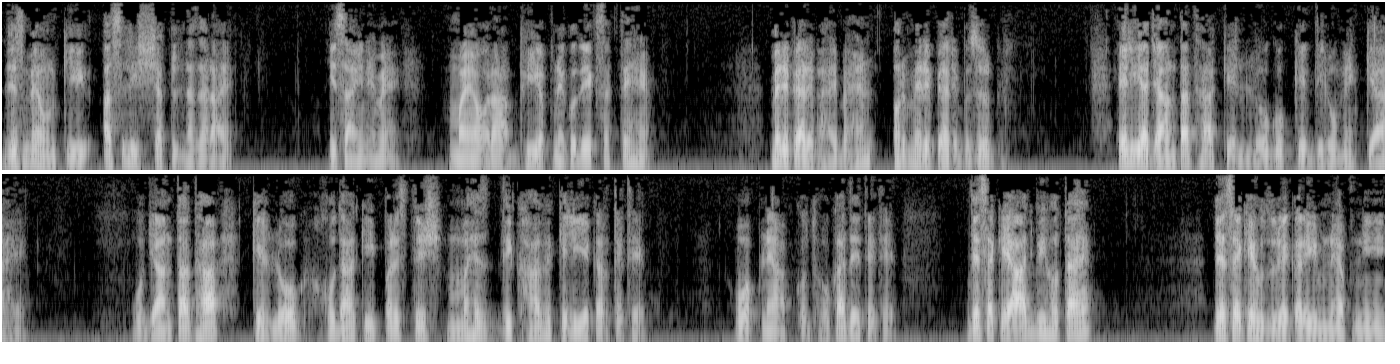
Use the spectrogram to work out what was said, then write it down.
جس میں ان کی اصلی شکل نظر آئے۔ اس آئینے میں میں اور آپ بھی اپنے کو دیکھ سکتے ہیں۔ میرے پیارے بھائی بہن اور میرے پیارے بزرگ، ایلیا جانتا تھا کہ لوگوں کے دلوں میں کیا ہے۔ وہ جانتا تھا کہ لوگ خدا کی پرستش محض دکھاوے کے لیے کرتے تھے۔ وہ اپنے آپ کو دھوکہ دیتے تھے۔ جیسا کہ آج بھی ہوتا ہے، جیسا کہ حضور کریم نے اپنی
